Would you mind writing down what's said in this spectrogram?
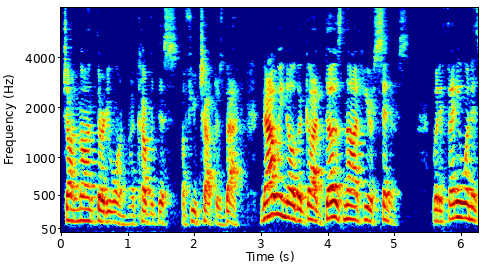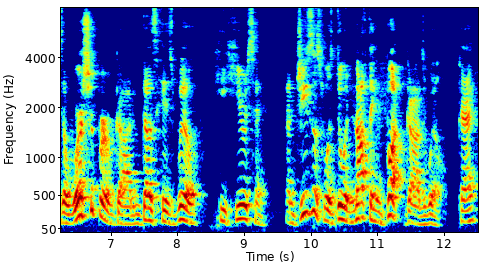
John 9 31. I covered this a few chapters back. Now we know that God does not hear sinners, but if anyone is a worshiper of God and does his will, he hears him. And Jesus was doing nothing but God's will. Okay?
